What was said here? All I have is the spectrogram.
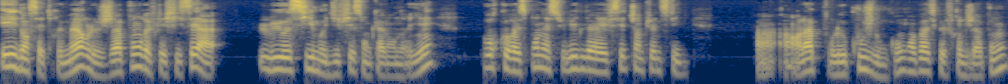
Et dans cette rumeur, le Japon réfléchissait à lui aussi modifier son calendrier pour correspondre à celui de la FC Champions League. alors là, pour le coup, je ne comprends pas ce que ferait le Japon.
